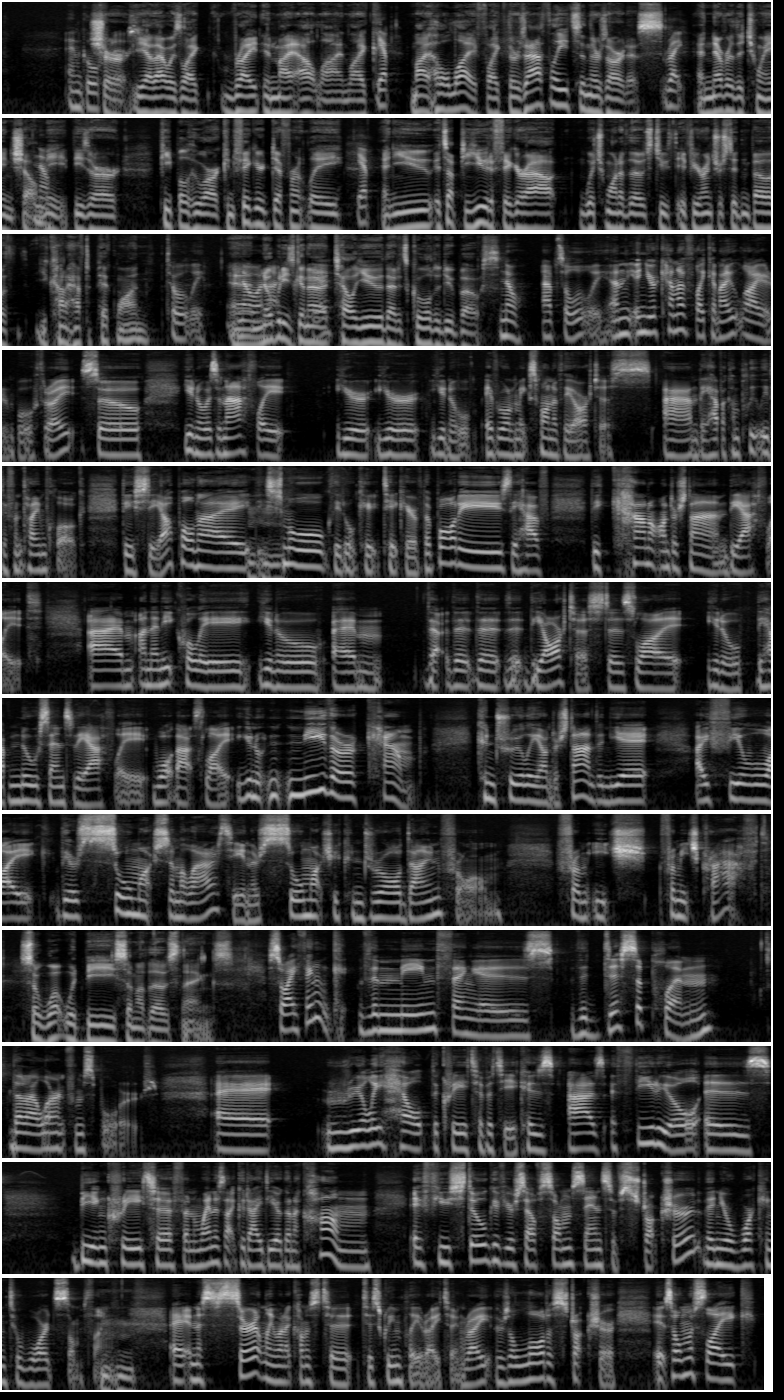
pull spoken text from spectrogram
and go sure yeah that was like right in my outline like yep. my whole life like there's athletes and there's artists right and never the twain shall no. meet these are people who are configured differently yep. and you it's up to you to figure out which one of those two if you're interested in both you kind of have to pick one totally and no, nobody's going to yeah. tell you that it's cool to do both. No, absolutely. And and you're kind of like an outlier in both, right? So, you know, as an athlete, you're you're you know everyone makes fun of the artists and they have a completely different time clock they stay up all night mm-hmm. they smoke they don't take care of their bodies they have they cannot understand the athlete um, and then equally you know um, the, the the the the artist is like you know, they have no sense of the athlete, what that's like. You know, n- neither camp can truly understand. And yet, I feel like there's so much similarity and there's so much you can draw down from from each from each craft. So what would be some of those things? So I think the main thing is the discipline that I learned from sport. Uh, really helped the creativity because as ethereal is being creative and when is that good idea going to come if you still give yourself some sense of structure then you're working towards something mm-hmm. uh, and certainly when it comes to, to screenplay writing right there's a lot of structure it's almost like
